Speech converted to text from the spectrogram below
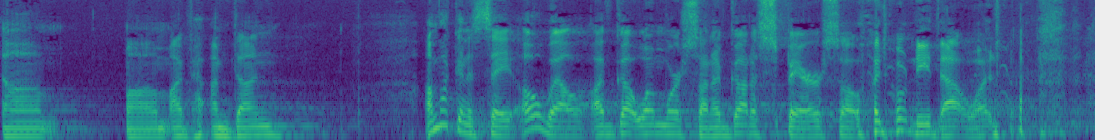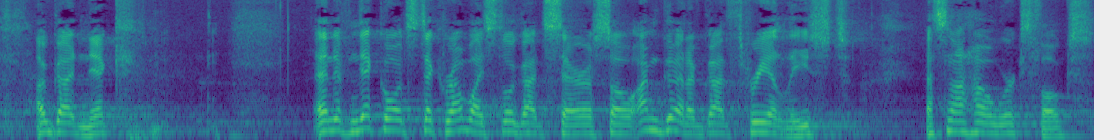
um, um, i am done. I'm not going to say, oh, well, I've got one more son. I've got a spare, so I don't need that one. I've got Nick. And if Nick won't stick around, well, I still got Sarah, so I'm good. I've got three at least. That's not how it works, folks.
